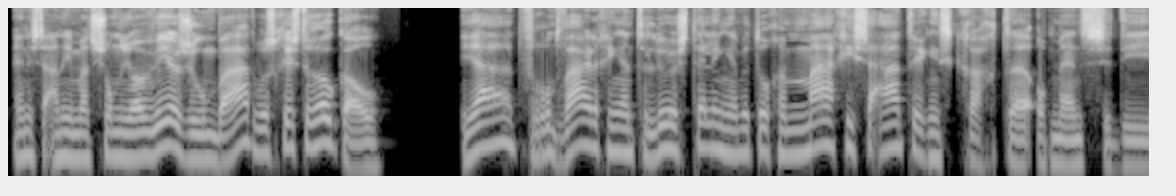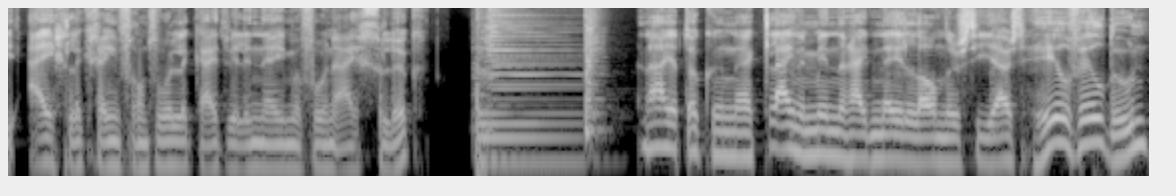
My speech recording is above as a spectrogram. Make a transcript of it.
En is de animation nu alweer Zumba? Dat was gisteren ook al. Ja, verontwaardiging en teleurstelling hebben toch een magische aantrekkingskracht eh, op mensen die eigenlijk geen verantwoordelijkheid willen nemen voor hun eigen geluk. Nou, je hebt ook een eh, kleine minderheid Nederlanders die juist heel veel doen.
